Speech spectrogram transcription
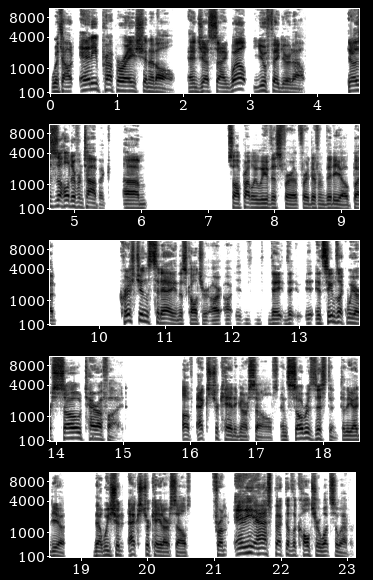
without any preparation at all and just saying, well, you figure it out. You know, this is a whole different topic. Um, so I'll probably leave this for, for a different video, but Christians today in this culture are, are they, they, it seems like we are so terrified of extricating ourselves and so resistant to the idea that we should extricate ourselves from any aspect of the culture whatsoever.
